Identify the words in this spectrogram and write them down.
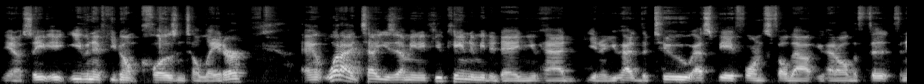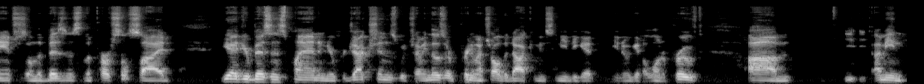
You know, so you, even if you don't close until later, and what I'd tell you is, I mean, if you came to me today and you had, you know, you had the two SBA forms filled out, you had all the financials on the business and the personal side, you had your business plan and your projections, which I mean, those are pretty much all the documents you need to get, you know, get a loan approved. Um, I mean,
